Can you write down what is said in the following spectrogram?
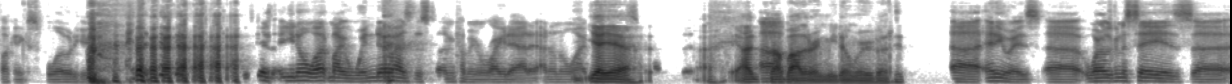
fucking explode here. Because you know what? My window has the sun coming right at it. I don't know why Yeah, yeah. Uh, it's not Um, bothering me, don't worry about it. Uh, anyways, uh, what I was gonna say is uh,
